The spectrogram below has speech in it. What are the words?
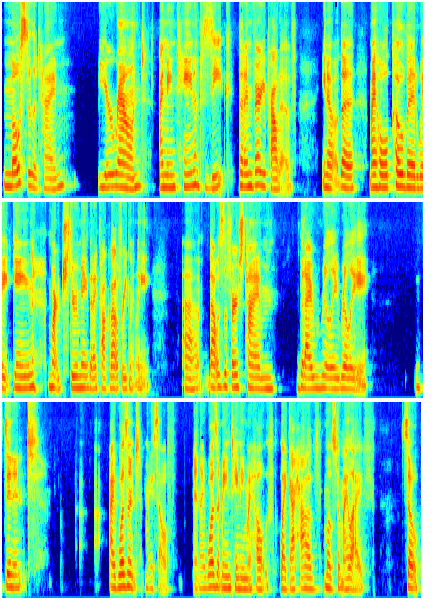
most of the time year round I maintain a physique that I'm very proud of. You know, the my whole COVID weight gain March through May that I talk about frequently. Um, that was the first time that I really, really didn't, I wasn't myself and I wasn't maintaining my health like I have most of my life. So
